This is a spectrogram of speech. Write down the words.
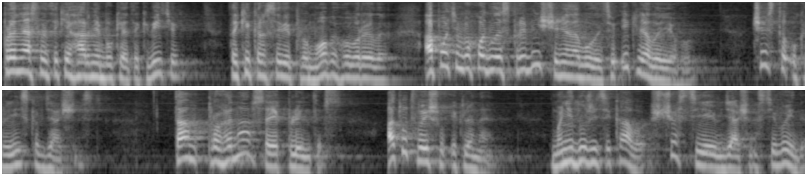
Принесли такі гарні букети квітів, такі красиві промови говорили, а потім виходили з приміщення на вулицю і кляли його. Чисто українська вдячність. Там прогинався, як плінтус, а тут вийшов і кляне. Мені дуже цікаво, що з цієї вдячності вийде.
